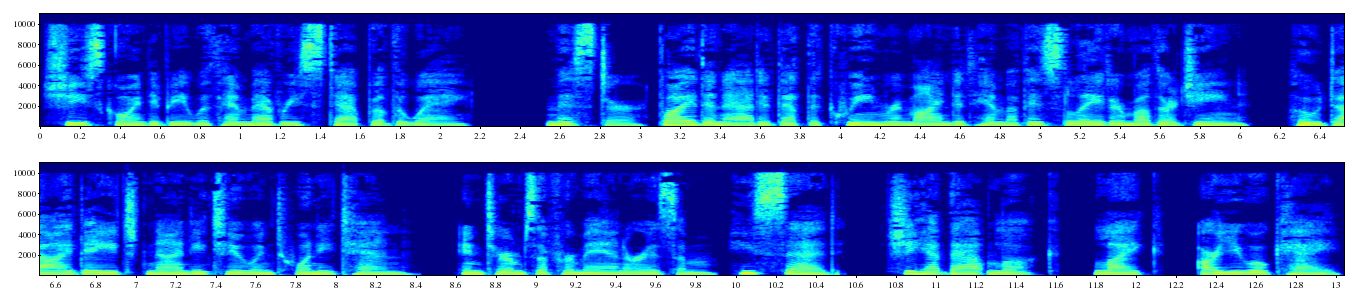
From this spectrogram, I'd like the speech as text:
she's going to be with him every step of the way. Mr. Biden added that the Queen reminded him of his later mother Jean, who died aged 92 in 2010. In terms of her mannerism, he said, she had that look, like, Are you okay?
